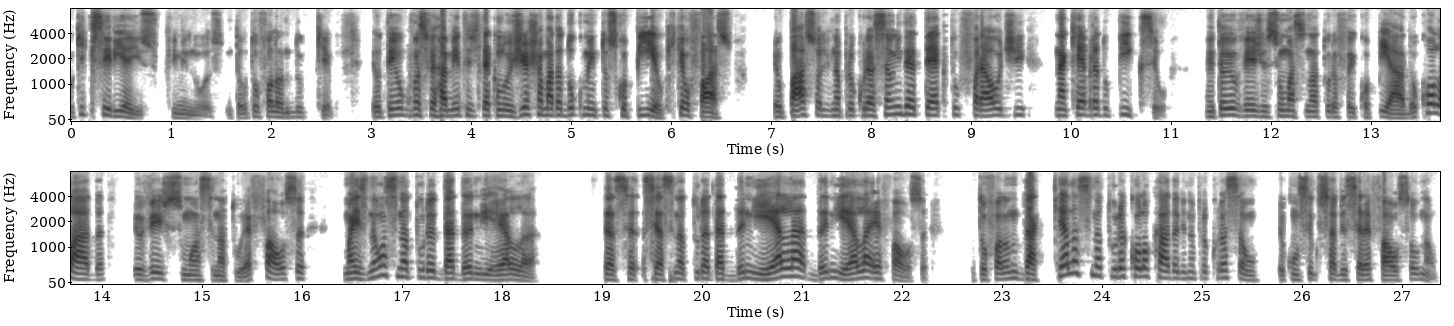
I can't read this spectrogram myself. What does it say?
O que, que, seria isso, criminoso? Então eu estou falando do quê? Eu tenho algumas ferramentas de tecnologia chamada documentoscopia. O que, que eu faço? Eu passo ali na procuração e detecto fraude na quebra do pixel. Então eu vejo se uma assinatura foi copiada ou colada, eu vejo se uma assinatura é falsa, mas não a assinatura da Daniela se a assinatura da Daniela, Daniela é falsa. Eu estou falando daquela assinatura colocada ali na procuração. Eu consigo saber se ela é falsa ou não.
